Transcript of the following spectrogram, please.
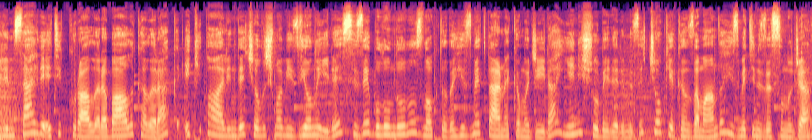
Bilimsel ve etik kurallara bağlı kalarak ekip halinde çalışma vizyonu ile size bulunduğunuz noktada hizmet vermek amacıyla yeni şubelerimizi çok yakın zamanda hizmetinize sunacağız.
